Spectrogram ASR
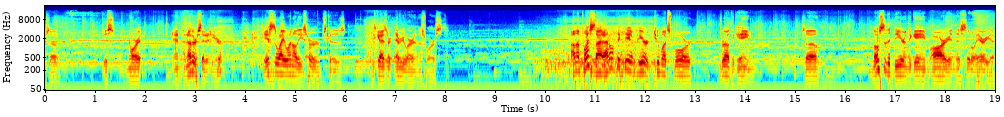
so just ignore it. And another set of deer. See, this is why you want all these herbs, because these guys are everywhere in this forest. On the plus side, I don't think they appear too much more throughout the game. So, most of the deer in the game are in this little area.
